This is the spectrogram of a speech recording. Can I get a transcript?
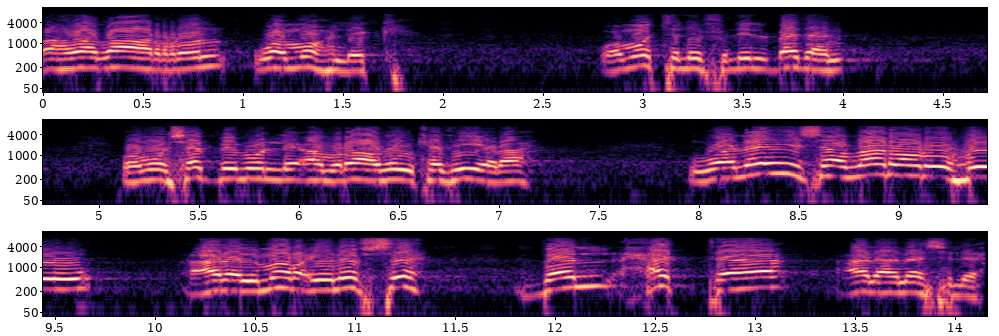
فهو ضار ومهلك ومتلف للبدن ومسبب لأمراض كثيرة وليس ضرره على المرء نفسه بل حتى على نسله.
